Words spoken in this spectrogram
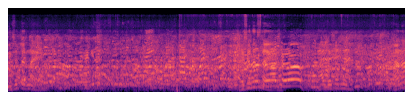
दिसत तर नाही. दिसतच नाही. दिसत हा ना?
